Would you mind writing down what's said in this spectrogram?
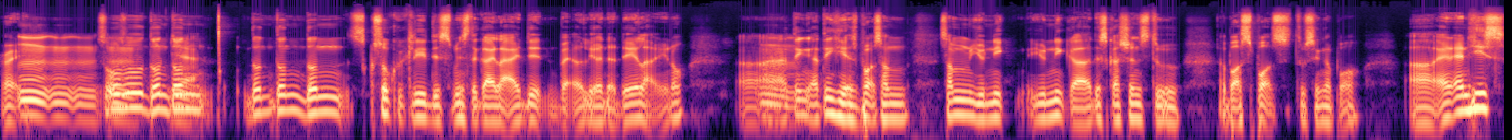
Right. Mm, mm, mm, So, mm. so don't don't Yeah. don't don't don't so quickly dismiss the guy like I did back earlier in the day, lah. You know, uh, I Mm. think I think he has brought some some unique unique uh, discussions to about sports to Singapore, uh, and and he's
